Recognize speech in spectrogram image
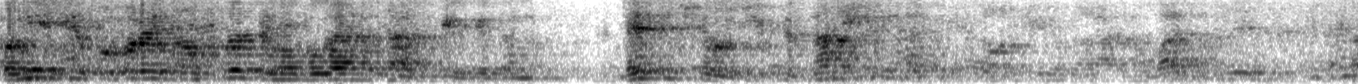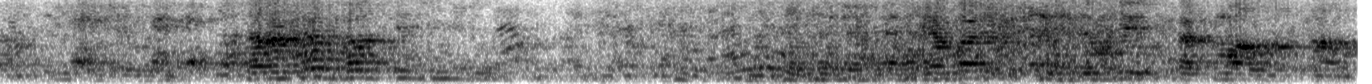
Комісія в попередньому скликанні була, не знаю, скільки там, 10 чоловік чи 15? 40 27 чоловік. Я бачу, що землі так мало стало.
